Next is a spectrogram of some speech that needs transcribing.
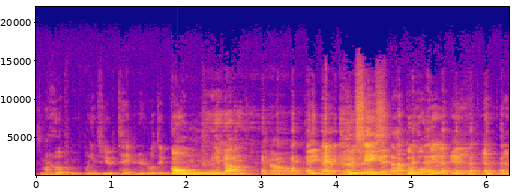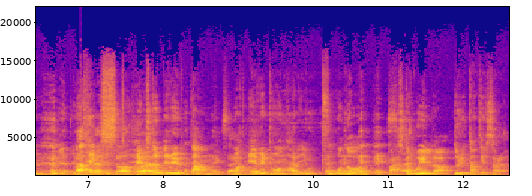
Så man hör på, på intervjutejpen hur det låter gång ibland. Ja. Precis. Då kom det en, en, en, en text högst upp i rutan om att Everton hade gjort 2-0 på Aston Villa. Då ryckte han till så här.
